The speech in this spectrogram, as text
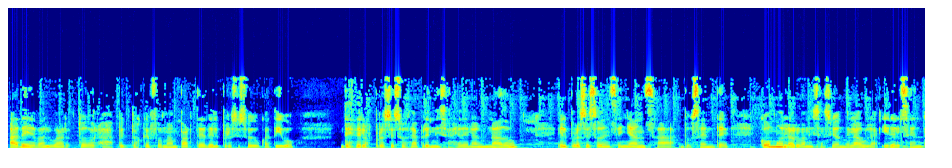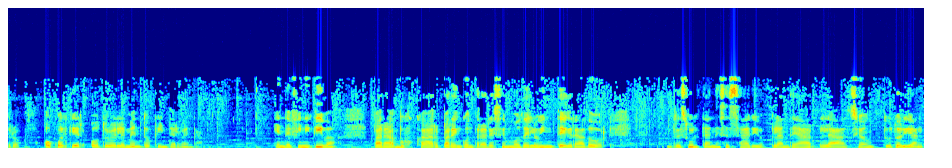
ha de evaluar todos los aspectos que forman parte del proceso educativo, desde los procesos de aprendizaje del alumnado, el proceso de enseñanza docente, como la organización del aula y del centro o cualquier otro elemento que intervenga. En definitiva, para buscar, para encontrar ese modelo integrador, resulta necesario plantear la acción tutorial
